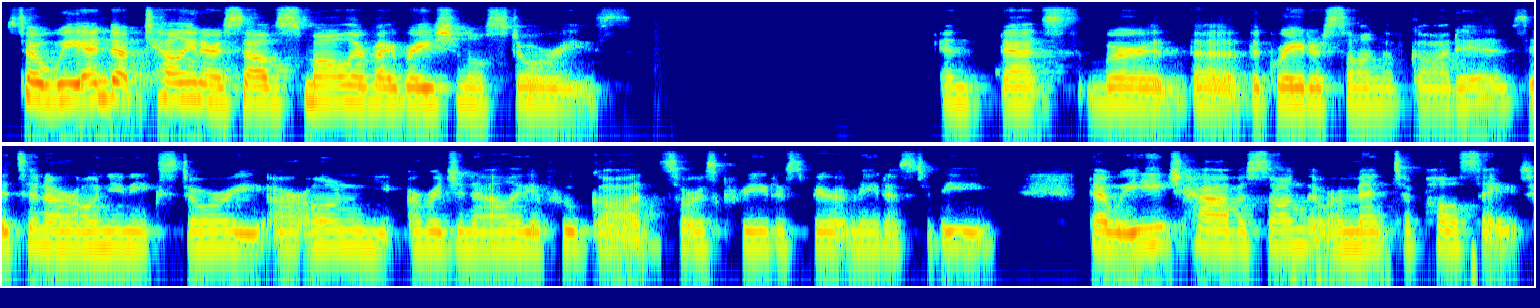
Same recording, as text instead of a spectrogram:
So we end up telling ourselves smaller vibrational stories. And that's where the the greater song of god is. It's in our own unique story our own originality of who god source creator spirit made us to be. That we each have a song that we're meant to pulsate.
